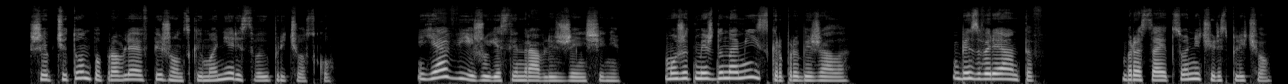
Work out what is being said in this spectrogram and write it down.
— шепчет он, поправляя в пижонской манере свою прическу. «Я вижу, если нравлюсь женщине. Может, между нами искра пробежала?» «Без вариантов», — бросает Соня через плечо.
